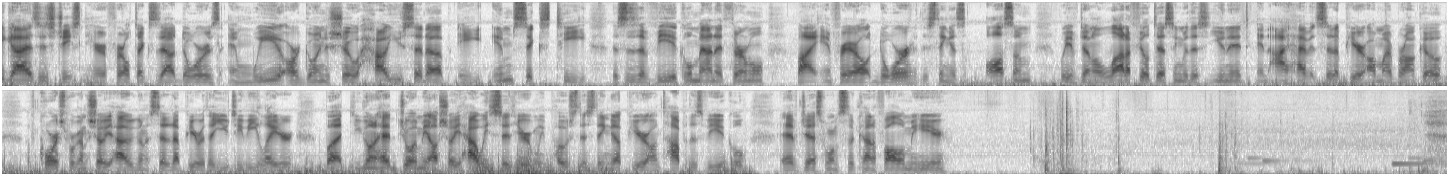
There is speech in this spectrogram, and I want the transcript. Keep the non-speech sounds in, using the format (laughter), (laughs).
Hey guys, it's Jason here, at Feral Texas Outdoors, and we are going to show how you set up a M6T. This is a vehicle mounted thermal by InfiRay Outdoor. This thing is awesome. We have done a lot of field testing with this unit and I have it set up here on my Bronco. Of course, we're gonna show you how we're gonna set it up here with a UTV later, but you go ahead and join me. I'll show you how we sit here and we post this thing up here on top of this vehicle. If Jess wants to kind of follow me here.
